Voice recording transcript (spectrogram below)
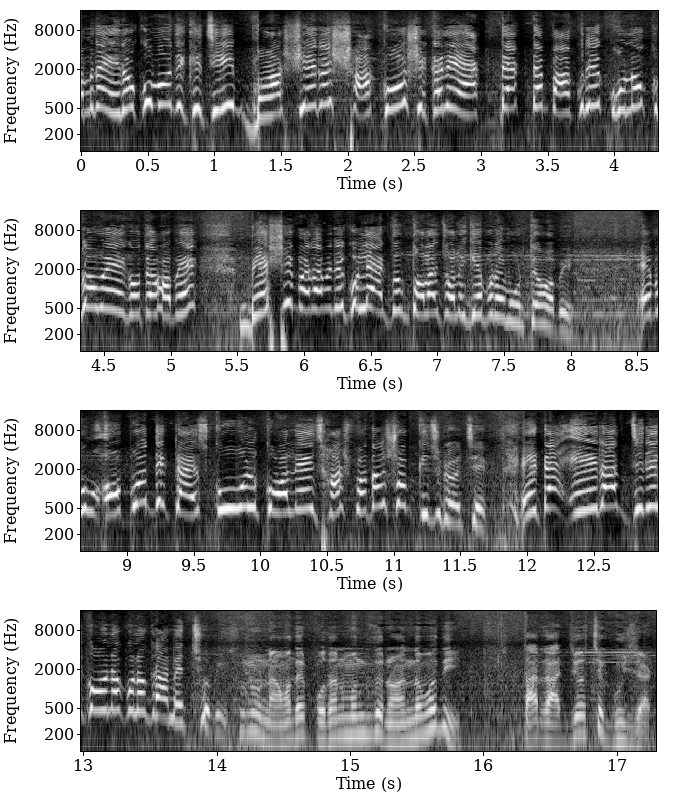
আমরা এরকমও দেখেছি, বাঁশের সাঁকো সেখানে একটা একটা পাকুড়ে কোনো ক্রমে এগোতে হবে, বেশি বাড়াবাড়ি করলে একদম তলায় জলে গিয়ে পড়ে মরতে হবে। এবং অপর দিকটায় স্কুল, কলেজ, হাসপাতাল সব কিছু রয়েছে। এটা এই রাজ্যেরই কোনো না কোনো গ্রামের ছবি। শুনুন, আমাদের প্রধানমন্ত্রী তো নরেন্দ্র মোদী। তার রাজ্য হচ্ছে গুজরাট।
